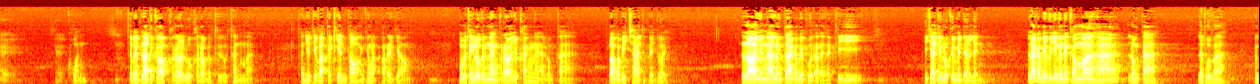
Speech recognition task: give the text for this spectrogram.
เออขวน จะเป็นพระที่ครอบครัวลูกเคารพนับถือท่านมาก ท่านอยู่ที่วัดตะเคียนทองจังหวัดอระยองเมื่อไปถึงลูกก็นั่งรออยู่ข้างหน้าหลวงตาพร้อมกับพี่ชายจะไปด้วย รออยู่นานหลวงตาก็ไม่พูดอะไรสักทีพี่ชายจึงลุกขึ้นไปเดินเล่น แล้วก็มีผู้หญิงคนหนึ่งเข้ามาหาหลวงตา แล้วพูดว่า หลวง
